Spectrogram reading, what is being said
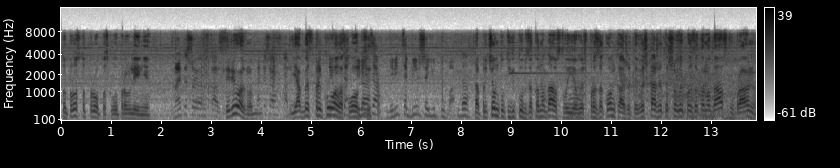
То просто пропуск в управлінні. Знаєте, що я вам скажу? Серйозно. Знаєте, що я вам скажу? Я без прикола, Дивіться- хлопці. Дивіться, дивіться більше Ютуба. Да. Та при чому тут Ютуб? Законодавство є, ви ж про закон кажете. Ви ж кажете, що ви по законодавству, правильно?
